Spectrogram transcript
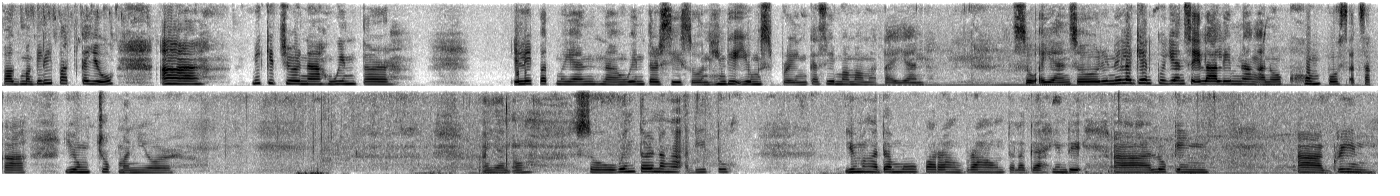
pag maglipat kayo, ah, make it sure na winter, ilipat mo yan ng winter season, hindi yung spring, kasi mamamatay yan. So, ayan. So, nilagyan ko yan sa ilalim ng ano, compost at saka yung chalk manure. Ayan, oh. So, winter na nga dito. Yung mga damo parang brown talaga, hindi ah, looking ah, green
